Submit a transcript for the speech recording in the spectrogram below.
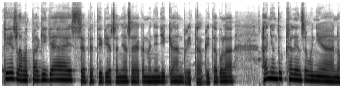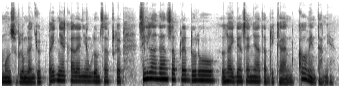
Oke, selamat pagi guys. Seperti biasanya saya akan menyajikan berita-berita bola hanya untuk kalian semuanya. Namun sebelum lanjut, baiknya kalian yang belum subscribe, silahkan subscribe dulu, like dan share-nya, berikan komentarnya.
